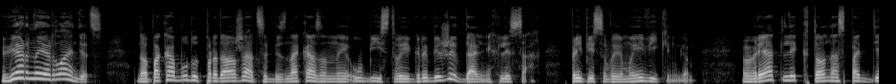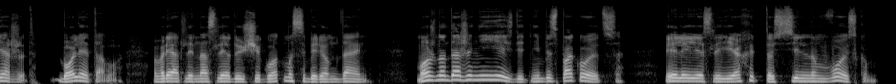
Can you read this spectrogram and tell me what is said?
Верный ирландец, но пока будут продолжаться безнаказанные убийства и грабежи в дальних лесах, приписываемые викингам, вряд ли кто нас поддержит. Более того, вряд ли на следующий год мы соберем дань. Можно даже не ездить, не беспокоиться. Или если ехать, то с сильным войском.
